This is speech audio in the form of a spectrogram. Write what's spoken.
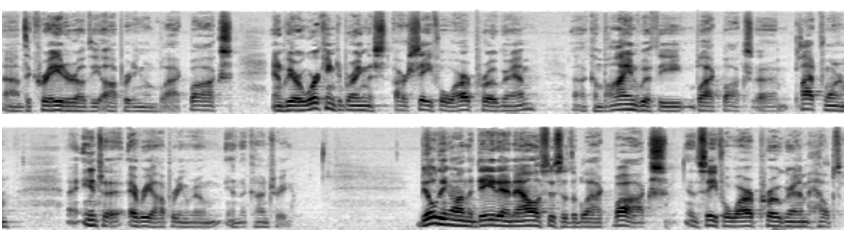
uh, the creator of the operating room black box. And we are working to bring this, our Safe OR program, uh, combined with the black box uh, platform, uh, into every operating room in the country. Building on the data analysis of the black box, the Safe OR program helps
